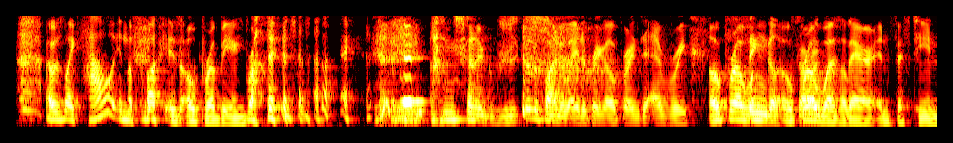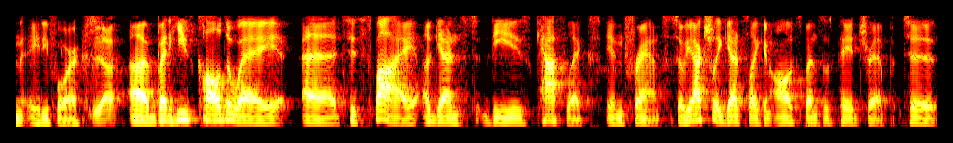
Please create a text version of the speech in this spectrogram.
I was like, how in the fuck is Oprah being brought into that? I'm trying to just going to find a way to bring Oprah into every Oprah, single. Oprah sorry, was there in 1584. Yeah. Uh, but he's called away uh, to spy against these Catholics in France. So he actually gets like an all expenses paid trip to,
